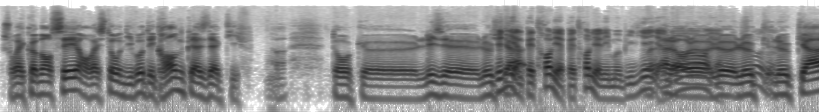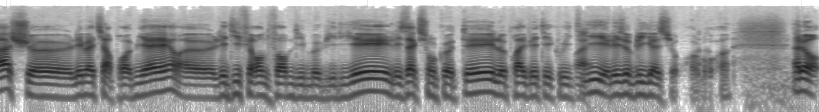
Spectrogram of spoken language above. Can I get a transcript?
J'aurais commencé en restant au niveau des grandes classes d'actifs. Hein. Donc, les, le J'ai dit, il y a le pétrole, il y a le pétrole, il y a l'immobilier, a alors, le, le, cash, les matières premières, les différentes formes d'immobilier, les actions cotées, le private equity et les obligations, en gros. Hein. Alors,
